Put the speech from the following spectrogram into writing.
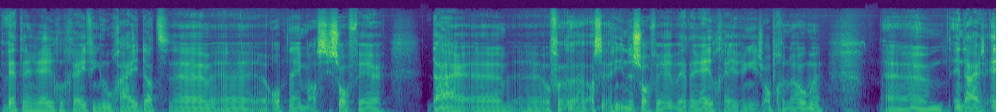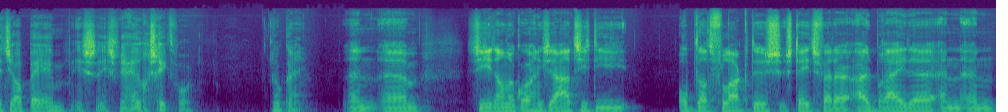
wet en regelgeving, hoe ga je dat eh, eh, opnemen als die software daar, of als in de software wet en regelgeving is opgenomen? Ehm, en daar is Agile PM is, is weer heel geschikt voor. Oké. En ehm, zie je dan ook organisaties die op dat vlak dus steeds verder uitbreiden? En, en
